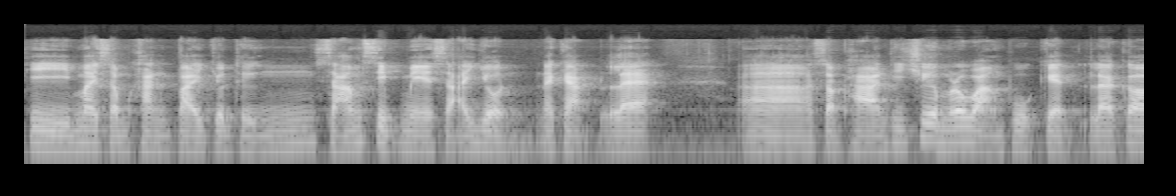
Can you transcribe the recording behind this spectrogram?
ที่ไม่สำคัญไปจนถึง 30 เมษายนนะครับและสะพานที่เชื่อมระหว่างภูเก็ต แล้วก็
